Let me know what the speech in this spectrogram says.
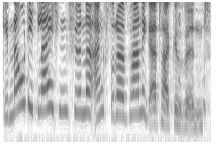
genau die gleichen für eine Angst- oder Panikattacke sind.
